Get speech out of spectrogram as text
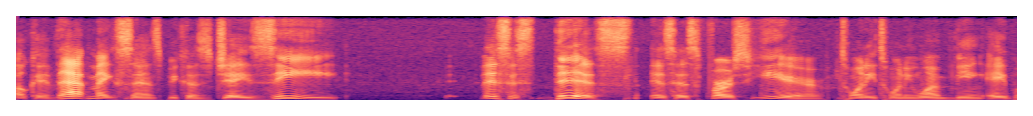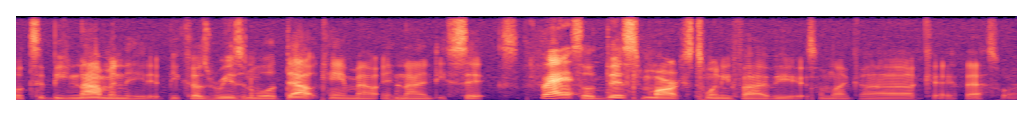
okay that makes sense because Jay-Z this is this is his first year 2021 being able to be nominated because Reasonable Doubt came out in 96 right. so this marks 25 years. I'm like, okay, that's why.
